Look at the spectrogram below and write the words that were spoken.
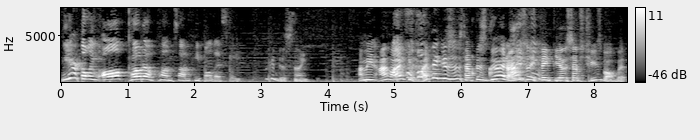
We are going all proto punks on people this week. Look at this thing. I mean, I like it. I think this stuff is good. I I usually think- think the other stuff's cheeseball, but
